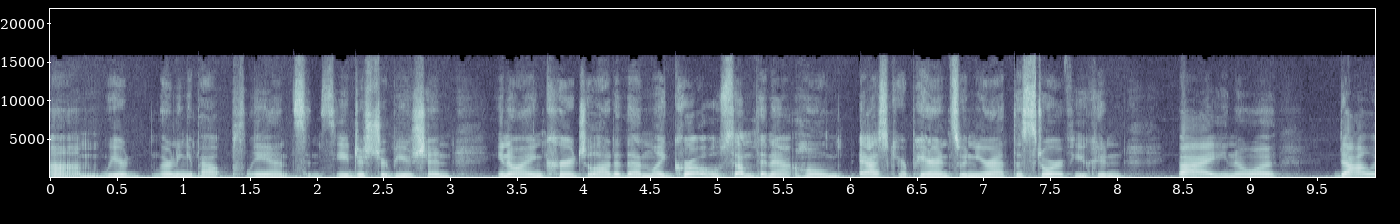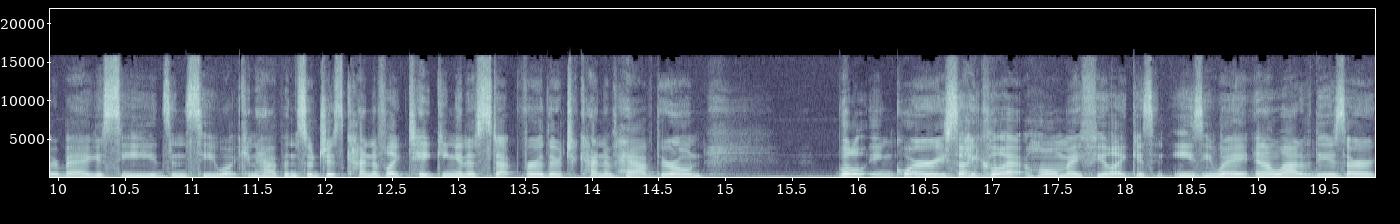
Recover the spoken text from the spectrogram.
um, we are learning about plants and seed distribution. You know, I encourage a lot of them like grow something at home. Ask your parents when you're at the store if you can buy, you know, a dollar bag of seeds and see what can happen. So just kind of like taking it a step further to kind of have their own little inquiry cycle at home i feel like is an easy way and a lot of these are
